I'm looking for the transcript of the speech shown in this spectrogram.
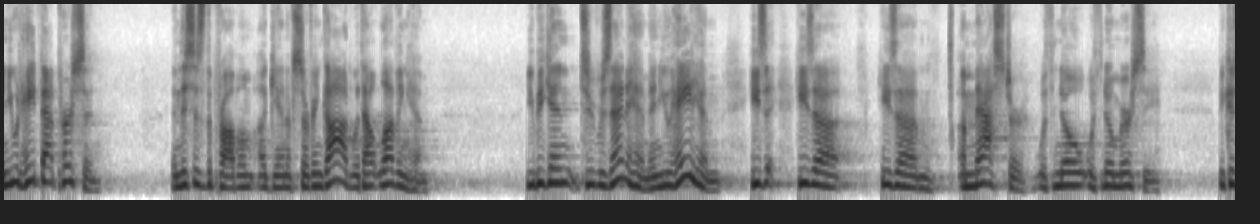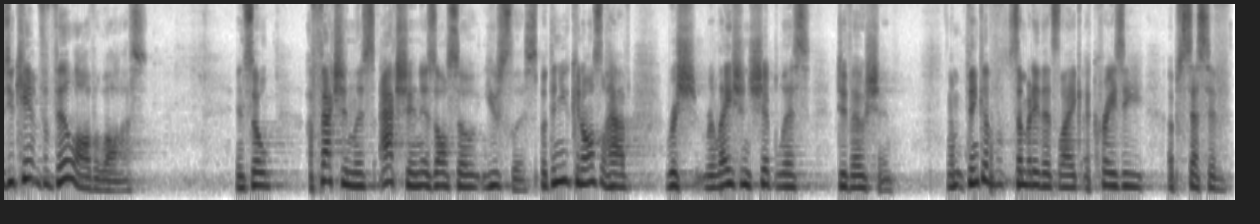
And you would hate that person. And this is the problem, again, of serving God without loving Him you begin to resent him and you hate him. He's a, he's a, he's a, a master with no, with no mercy because you can't fulfill all the laws. And so, affectionless action is also useless. But then you can also have relationshipless devotion. Um, think of somebody that's like a crazy, obsessive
